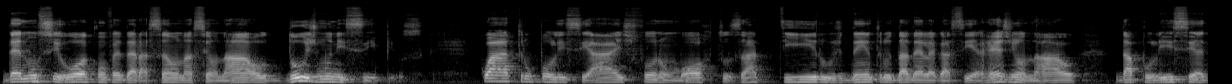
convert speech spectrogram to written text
denunciou a Confederação Nacional dos Municípios. Quatro policiais foram mortos a tiros dentro da delegacia regional da Polícia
